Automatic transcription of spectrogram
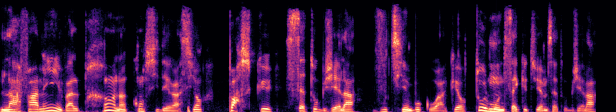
la famille va le prendre en considération parce que cet objet-là vous tient beaucoup à cœur. Tout le monde sait que tu aimes cet objet-là.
